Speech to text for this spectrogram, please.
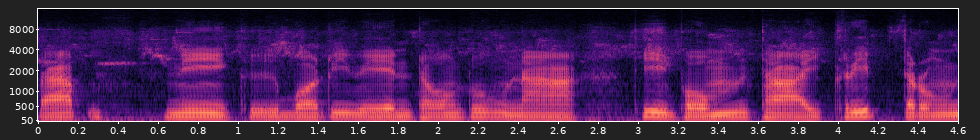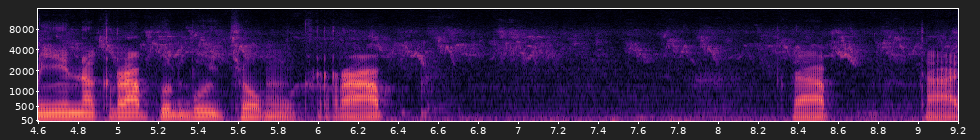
ครับ นี่คือบริเวณท้องทุ่งนาที่ผมถ่ายคลิปตรงนี้นะครับคุณผู้ชมครับ ครับถ่าย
